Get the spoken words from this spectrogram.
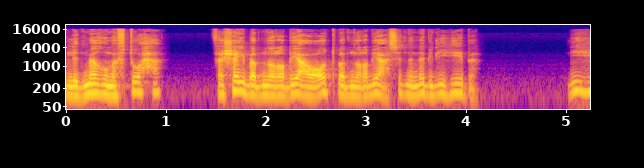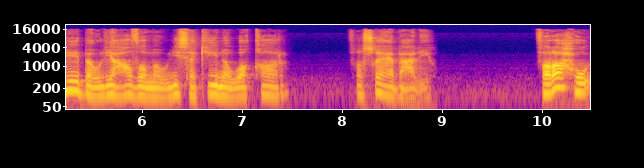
اللي دماغه مفتوحة. فشيبة بن ربيعة وعتبة بن ربيعة سيدنا النبي ليه هيبة؟ ليه هيبة وليه عظمة وليه سكينة ووقار؟ فصعب عليهم. فراحوا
